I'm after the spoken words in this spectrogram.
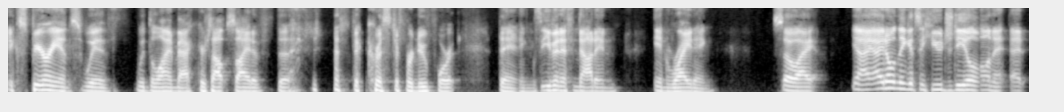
experience with with the linebackers outside of the the Christopher Newport things, even if not in in writing. So I yeah, I don't think it's a huge deal. And at,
